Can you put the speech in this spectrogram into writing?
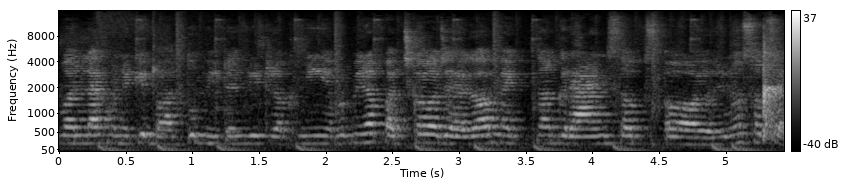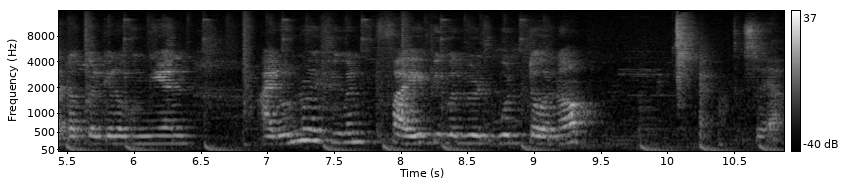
one lakh होने के बाद तो मीट एंड रीट रखनी है पर मेरा पचका हो जाएगा। मैं इतना ग्रैंड सब यू नो सब सेटअप करके रखूँगी and I don't know if even five people would turn up so yeah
